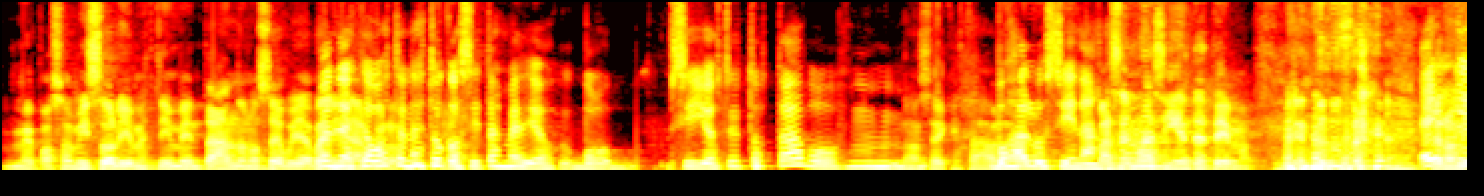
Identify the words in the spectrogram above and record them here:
me pasó a mí solo y yo me estoy inventando. No sé, voy a Bueno, es validar, que vos pero- tenés tus claro. cositas medio... vos- si yo estoy tostada, vos... mm, No sé qué estás Vos hablando. alucinas. Pasemos al siguiente tema. Entonces, Ey, pero mira,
